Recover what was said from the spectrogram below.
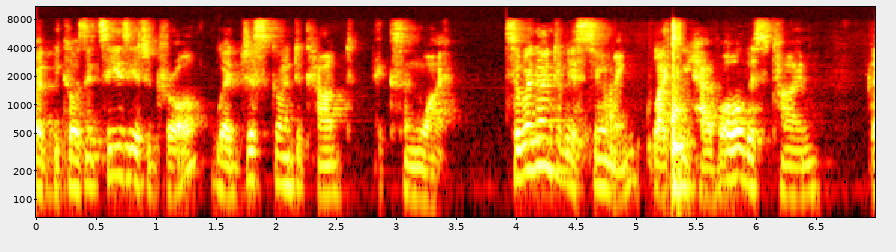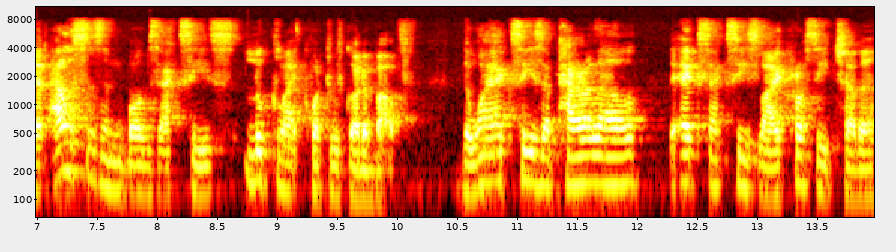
but because it's easier to draw, we're just going to count x and y. So we're going to be assuming, like we have all this time, that Alice's and Bob's axes look like what we've got above. The y-axes are parallel, the x-axes lie across each other,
